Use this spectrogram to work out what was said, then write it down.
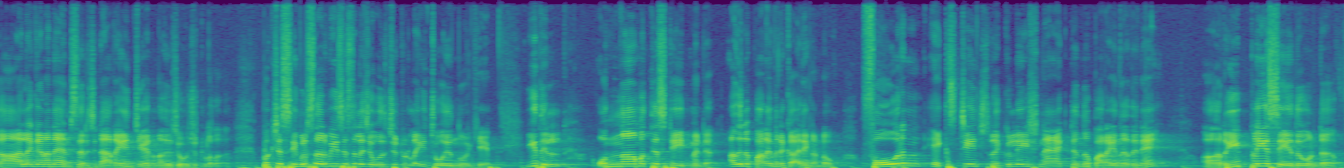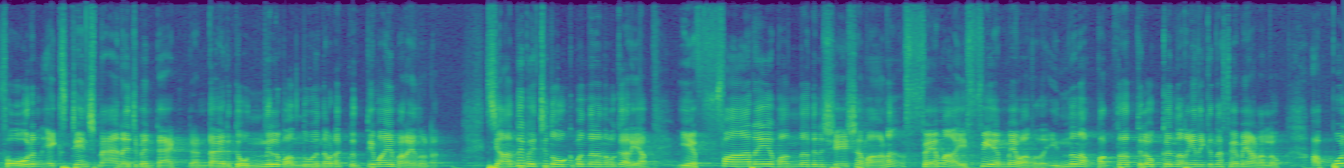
കാലഗണന അനുസരിച്ച് അറേഞ്ച് ചെയ്യാനാണ് അത് ചോദിച്ചിട്ടുള്ളത്. പക്ഷേ സിവിൽ സർവീസസിൽ ചോദിച്ചിട്ടുള്ള ഈ ചോദ്യം നോക്കിയേ ഇതിൽ ഒന്നാമത്തെ സ്റ്റേറ്റ്മെന്റ് അതിൽ പറയുന്നൊരു കാര്യം കണ്ടോ? ഫോറിൻ എക്സ്ചേഞ്ച് റെഗുലേഷൻ ആക്ട് എന്ന് പറയുന്നതിനെ റീപ്ലേസ് ചെയ്തുകൊണ്ട് ഫോറിൻ എക്സ്ചേഞ്ച് മാനേജ്മെന്റ് ആക്ട് രണ്ടായിരത്തി ഒന്നിൽ വന്നു എന്നവിടെ കൃത്യമായും പറയുന്നുണ്ട്. സി അത് വെച്ച് നോക്കുമ്പോൾ തന്നെ നമുക്കറിയാം എഫ് ആർ എ വന്നതിന് ശേഷമാണ് FEMA F E M A വന്നത്. ഇന്ന് പത്രത്തിലൊക്കെ നിറങ്ങി നിൽക്കുന്ന ഫെമയാണല്ലോ അപ്പോൾ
